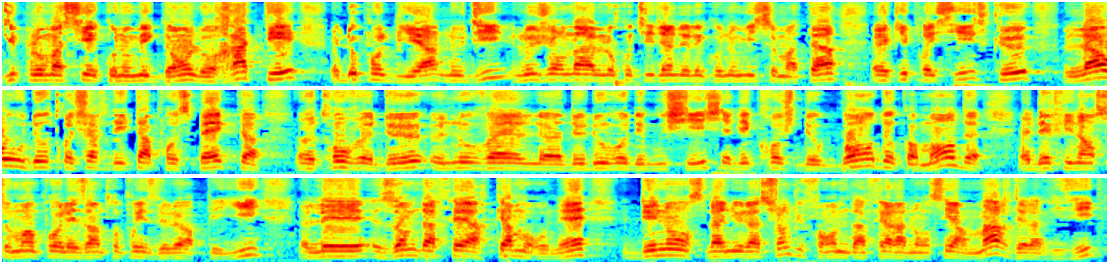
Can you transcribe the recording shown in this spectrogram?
diplomatie économique dont le raté de Paul Biya nous dit le journal Le Quotidien de l'économie ce matin qui précise que là où d'autres chefs d'État prospectent trouvent de nouvelles, de nouveaux débouchés, décrochent de bons de commande, des financements pour les entreprises de leur pays, les hommes d'affaires camerounais dénoncent l'annulation du forum d'affaires annoncé en marge de la visite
